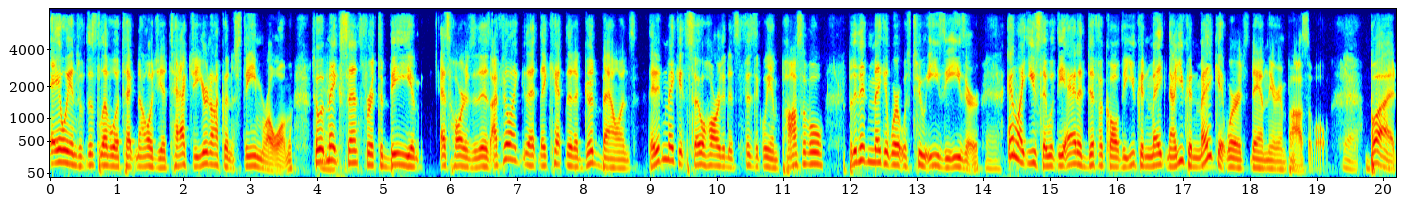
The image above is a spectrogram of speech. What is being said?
aliens with this level of technology attack you, you're not going to steamroll them. So it makes sense for it to be as hard as it is. I feel like that they kept it a good balance. They didn't make it so hard that it's physically impossible, but they didn't make it where it was too easy either. Yeah. And like you said, with the added difficulty, you can make now you can make it where it's damn near impossible Yeah. but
